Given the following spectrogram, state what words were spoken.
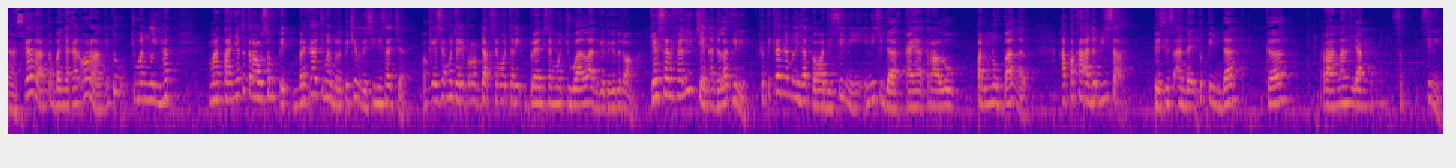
Nah sekarang kebanyakan orang itu cuma melihat matanya itu terlalu sempit. Mereka cuma berpikir di sini saja. Oke, saya mau cari produk, saya mau cari brand, saya mau jualan gitu-gitu doang. Geser value chain adalah gini. Ketika Anda melihat bahwa di sini ini sudah kayak terlalu penuh banget, apakah Anda bisa bisnis Anda itu pindah ke ranah yang sini?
